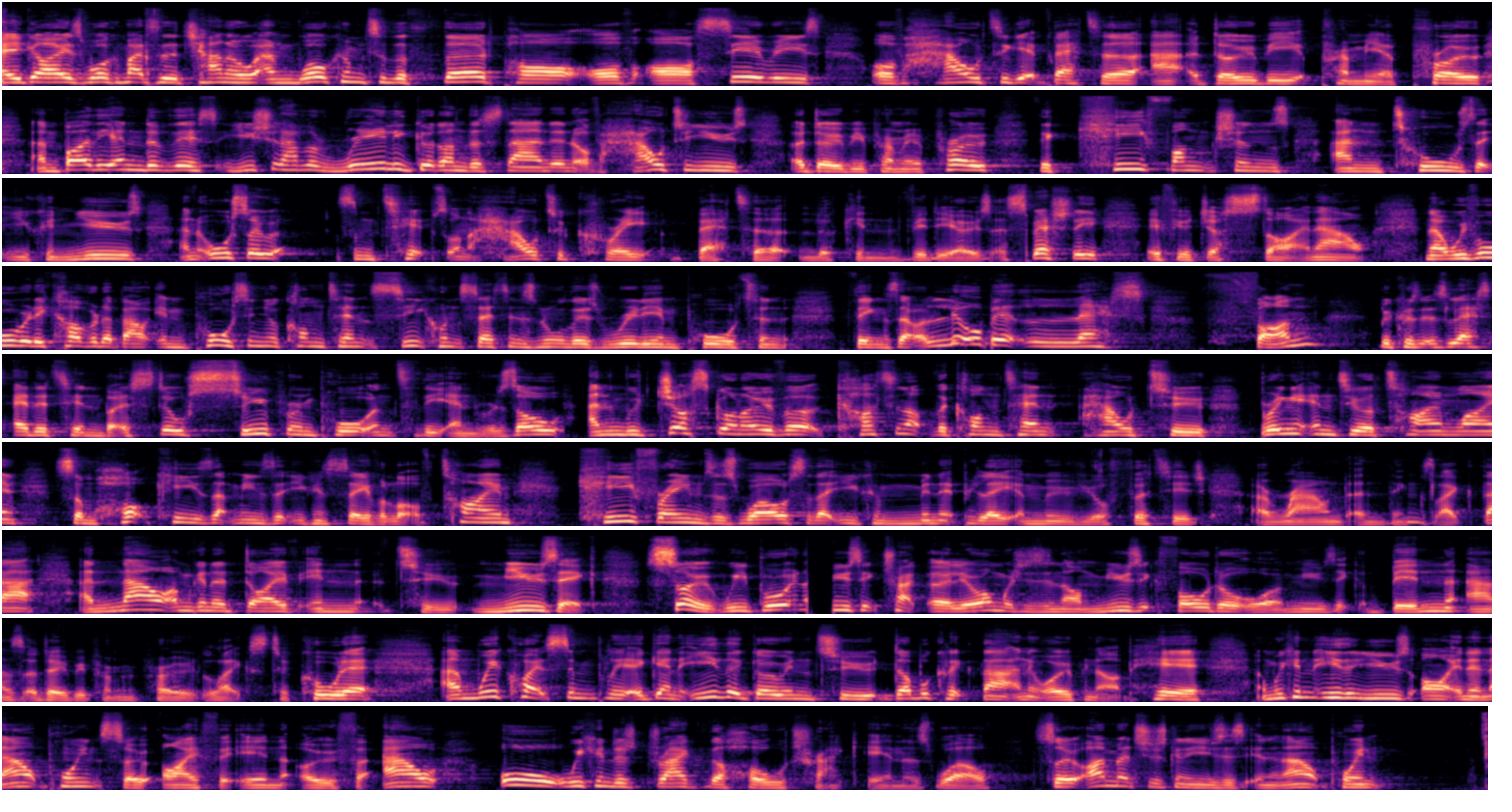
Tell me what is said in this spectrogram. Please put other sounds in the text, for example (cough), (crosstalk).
Hey guys, welcome back to the channel and welcome to the third part of our series of how to get better at Adobe Premiere Pro. And by the end of this, you should have a really good understanding of how to use Adobe Premiere Pro, the key functions and tools that you can use, and also some tips on how to create better looking videos, especially if you're just starting out. Now, we've already covered about importing your content, sequence settings, and all those really important things that are a little bit less fun because it's less editing, but it's still super important to the end result. And we've just gone over cutting up the content, how to bring it into your timeline, some hotkeys, that means that you can save a lot of time, keyframes as well, so that you can manipulate and move your footage around and things like that. And now I'm gonna dive into music. So we brought in a music track earlier on, which is in our music folder or a music bin, as Adobe Premiere Pro likes to call it. And we're quite simply, again, either go into double click that and it will open up here, and we can either use our in and out points, so I for in, O for out, or we can just drag the whole track in as well. So I'm actually just gonna use this in and out point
